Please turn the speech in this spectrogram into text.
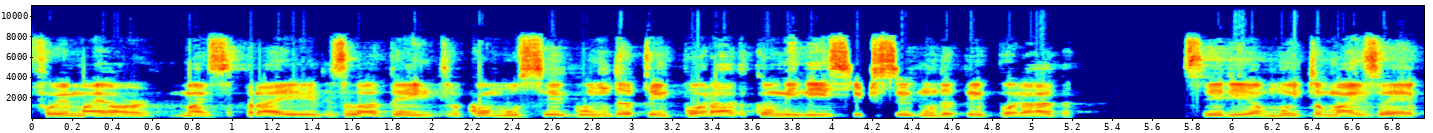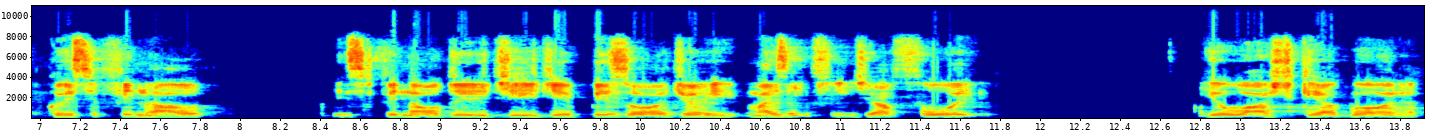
foi maior, mas para eles lá dentro, como segunda temporada, como início de segunda temporada, seria muito mais épico esse final, esse final de, de, de episódio aí. Mas enfim, já foi. Eu acho que agora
